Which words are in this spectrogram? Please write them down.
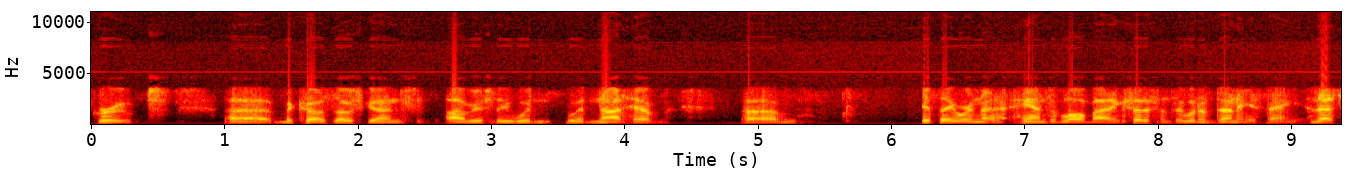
groups uh, because those guns obviously wouldn't would not have um, if they were in the hands of law-abiding citizens, they wouldn't have done anything. And that's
